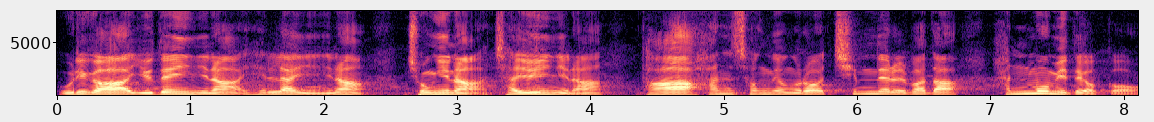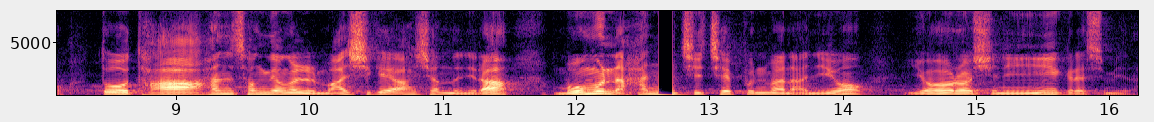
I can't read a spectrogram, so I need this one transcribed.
우리가 유대인이나 헬라인이나 종이나 자유인이나 다 한 성령으로 침례를 받아 한 몸이 되었고 또 다 한 성령을 마시게 하셨느니라 몸은 한 지체뿐만 아니요 여럿이니 그랬습니다.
